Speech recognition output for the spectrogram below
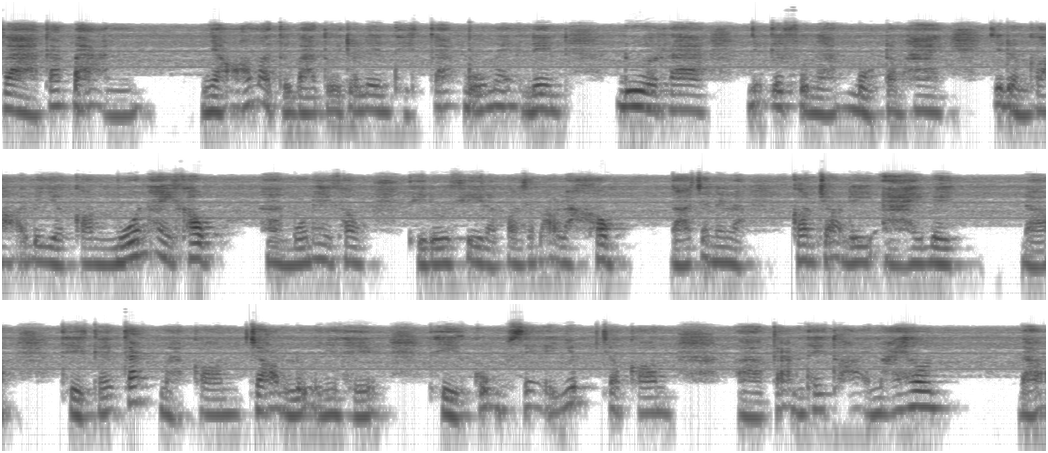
Và các bạn nhỏ mà từ 3 tuổi trở lên thì các bố mẹ nên đưa ra những cái phương án một trong hai. Chứ đừng có hỏi bây giờ con muốn hay không. À, muốn hay không thì đôi khi là con sẽ bảo là không đó cho nên là con chọn đi a hay b. Đó thì cái cách mà con chọn lựa như thế thì cũng sẽ giúp cho con à, cảm thấy thoải mái hơn. Đó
